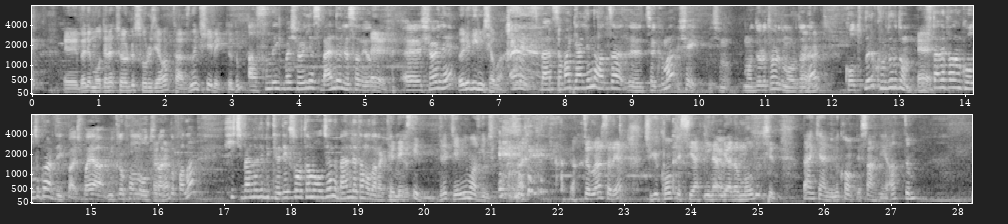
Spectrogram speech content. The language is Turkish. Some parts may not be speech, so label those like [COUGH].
Ee, [LAUGHS] böyle moderatörlü soru cevap tarzında bir şey bekliyordum. Aslında ilk baş öyle, ben de öyle sanıyordum. Evet. Ee, şöyle, Öyle değilmiş ama. evet ben sabah geldiğimde hatta e, takıma şey, şimdi moderatördüm orada Hı da. Koltukları kurdurdum. Evet. Üç tane falan koltuk vardı ilk baş. Bayağı mikrofonla oturaklı hı. falan. Hiç ben öyle bir TEDx ortamı olacağını ben de tam olarak bilmiyordum. TEDx değil, direkt Cem Yılmaz gibi çıktı. [LAUGHS] Hatırlarsan ya. Çünkü komple siyah giyinen bir adam olduğu için ben kendimi komple sahneye attım.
